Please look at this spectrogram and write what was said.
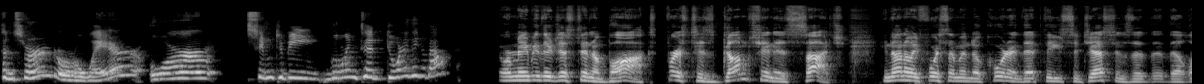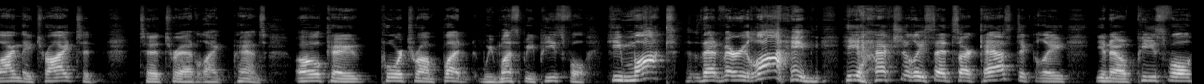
concerned or aware or seem to be willing to do anything about it. Or maybe they're just in a box. First, his gumption is such. He not only forced them into a corner that these suggestions, that the, the line they tried to to tread like Pence. Okay, poor Trump, but we must be peaceful. He mocked that very line. He actually said sarcastically, you know, peaceful.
